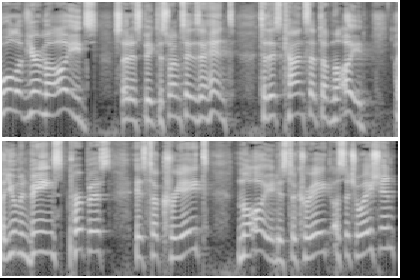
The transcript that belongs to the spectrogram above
all of your ma'oids, so to speak. That's why I'm saying there's a hint to this concept of ma'oid. A human being's purpose is to create ma'oid, is to create a situation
